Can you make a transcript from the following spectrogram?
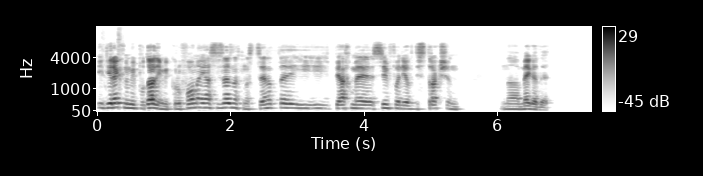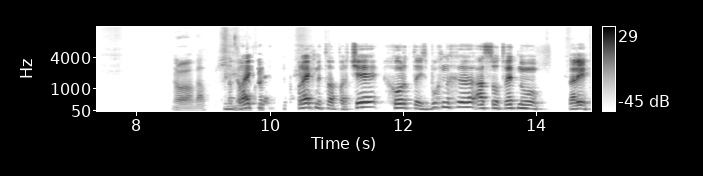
и директно ми подаде микрофона и аз излезнах на сцената и, и пяхме Symphony of Destruction на Megadeth. О, да. Направихме, направихме това парче, хората избухнаха, аз съответно нали,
